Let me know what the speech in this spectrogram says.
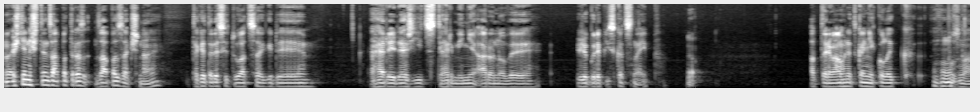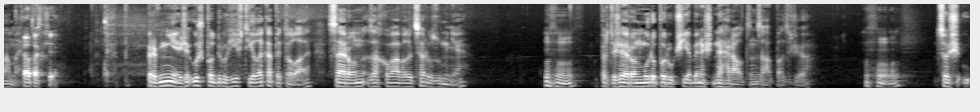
No ještě než ten zápas, zápas začne, tak je tady situace, kdy Harry jde říct Hermíně Aronovi, že bude pískat Snape. Jo. A tady mám hnedka několik mm-hmm. poznámek. Já taky. První je, že už po druhý v téhle kapitole se Ron zachová velice rozumně, mm-hmm. protože Ron mu doporučí, aby než nehrál ten zápas, že jo? Mm-hmm. Což, u,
